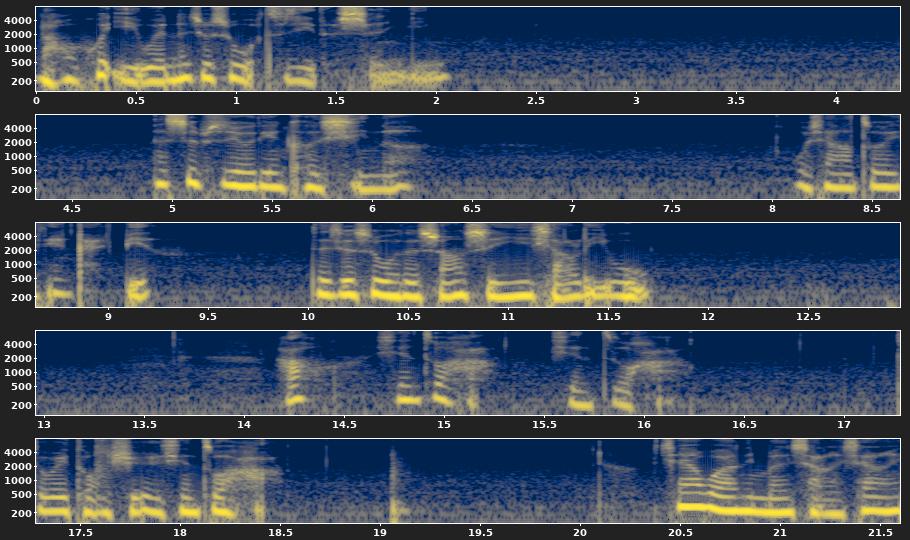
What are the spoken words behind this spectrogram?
然后会以为那就是我自己的声音。那是不是有点可惜呢？我想要做一点改变，这就是我的双十一小礼物。好，先坐好，先坐好，各位同学先坐好。现在我要你们想象一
